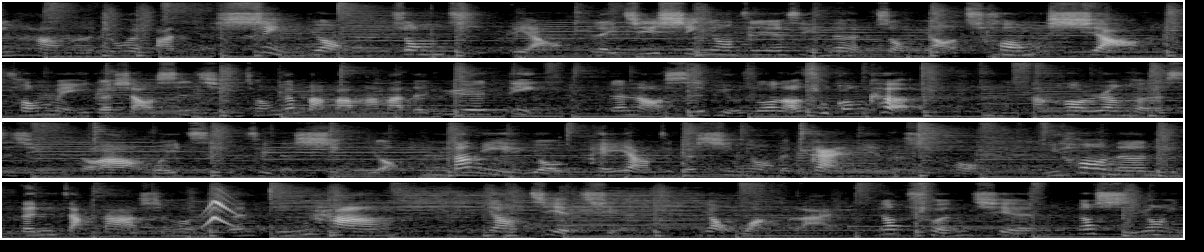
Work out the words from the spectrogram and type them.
银行呢就会把你的信用终止掉。累积信用这件事情是很重要，从小从每一个小事情，从跟爸爸妈妈的约定，跟老师，比如说老师出功课。然后任何的事情你都要维持你自己的信用。当你有培养这个信用的概念的时候，以后呢，你等你长大的时候，你跟银行要借钱、要往来、要存钱、要使用银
